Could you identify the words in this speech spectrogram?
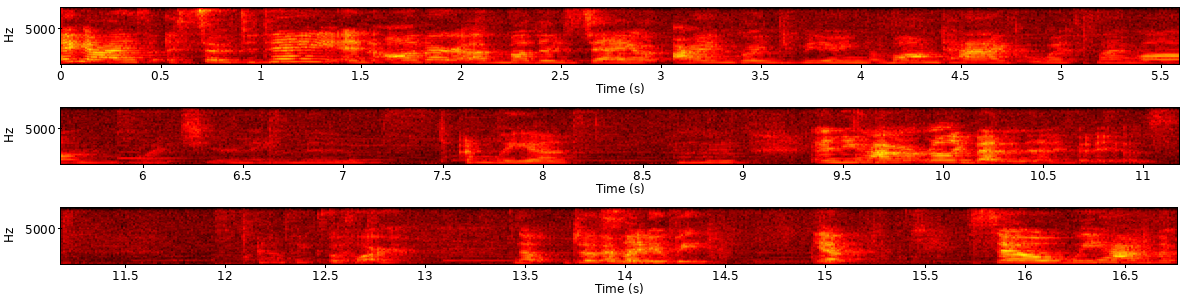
Hey guys, so today in honor of Mother's Day, I am going to be doing the mom tag with my mom, which your name is? I'm Leah. Mm -hmm. And you haven't really been in any videos. I don't think so. Before. No, just I'm like, a newbie. Yep. So we have the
